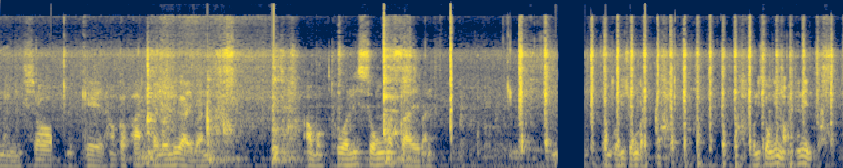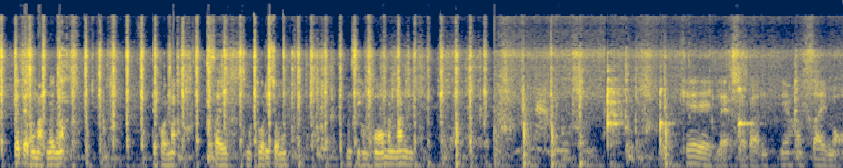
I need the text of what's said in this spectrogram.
หนึ่งช้อนโอเคเขาก็พัดไปเรื่อยๆบันเอาบักถั่วลิสงมาใส่บันทำถั่วลิสงก่อนถั่วลิสงนิดหน่อยนี่ก็แต่ผมหมักเลยเนาะแต่คอยหมักใส่บักถั่วลิสงมันสีหอมๆมันโอเคแหละบันเนี่ยเขาใส่หมอ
